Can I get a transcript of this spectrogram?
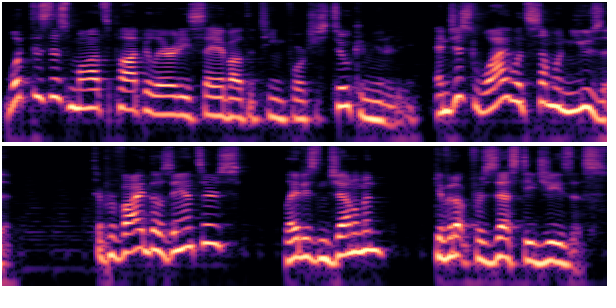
What does this mod's popularity say about the Team Fortress 2 community? And just why would someone use it? To provide those answers, ladies and gentlemen, give it up for Zesty Jesus.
